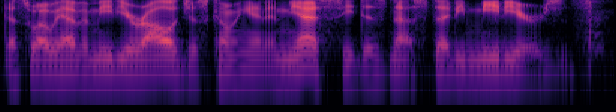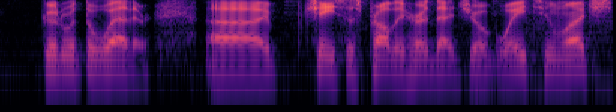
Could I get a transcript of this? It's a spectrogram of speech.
That's why we have a meteorologist coming in. And yes, he does not study meteors. It's good with the weather. Uh, Chase has probably heard that joke way too much,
